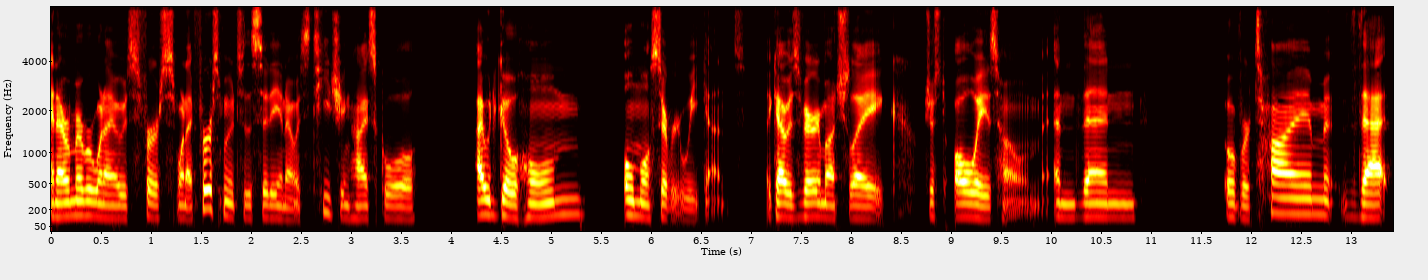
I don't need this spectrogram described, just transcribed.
And I remember when I was first when I first moved to the city and I was teaching high school, I would go home almost every weekend. Like I was very much like just always home. And then over time that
